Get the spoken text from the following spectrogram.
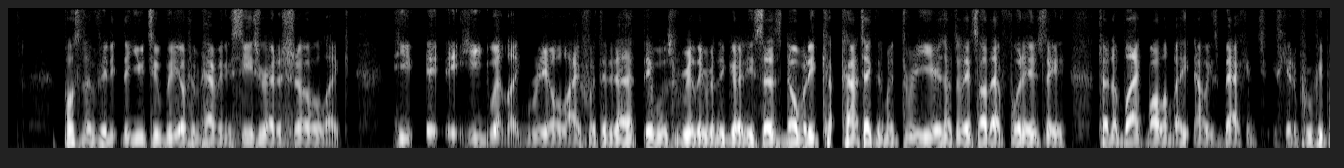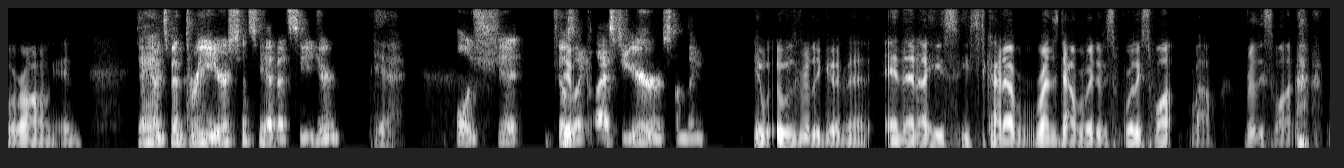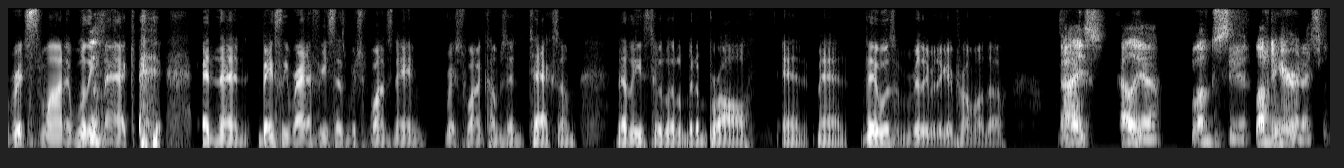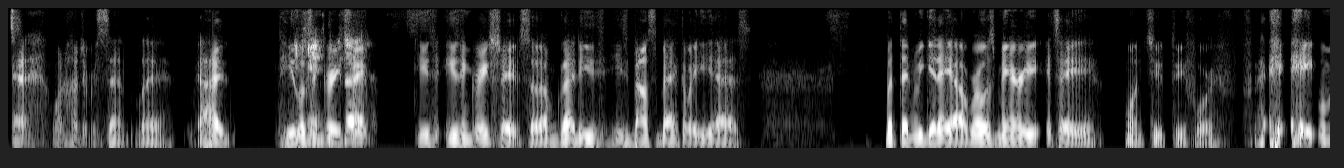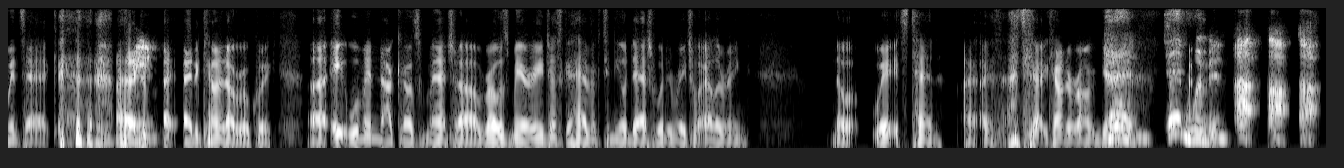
posted the video, the YouTube video of him having a seizure at a show. Like he it, it, he went like real life with it. That it was really really good. He says nobody c- contacted him in three years after they saw that footage. They tried to blackball him, but now he's back and he's going to prove people wrong. And damn, it's been three years since he had that seizure. Yeah. Holy shit! It feels it, like last year or something. It, it was really good, man. And then uh, he's he's kind of runs down really really Swann. Wow, really Swan, Rich Swann and Willie Mack. and then basically right after he says Rich Swann's name, Rich Swann comes in, attacks him. That leads to a little bit of brawl. And man, there was a really really good promo though. Nice, hell yeah, love to see it. Love to hear it. I should say. One hundred percent. I he you looks in great shape. He's he's in great shape, so I'm glad he's he's bounced back the way he has. But then we get a uh, Rosemary. It's a one, two, three, four, eight, eight woman tag. I, had to, I, I, had to count it out real quick. Uh, eight women knockouts match. Uh, Rosemary, Jessicka Havok, Tenille Dashwood, and Rachel Ellering. No, wait, it's ten. I, I, I counted wrong again. Ten, ten women. Ah, ah, ah.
